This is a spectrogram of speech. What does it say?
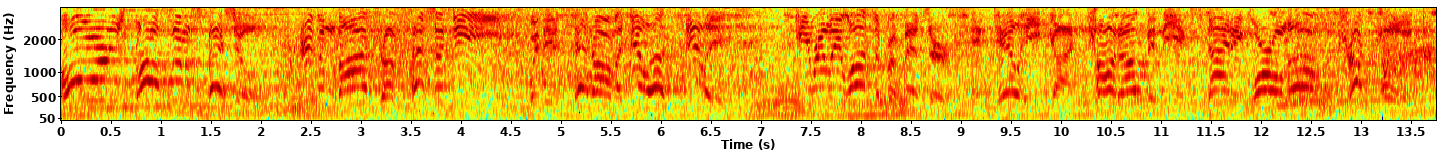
Orange Blossom Special, driven by Professor D with his pet armadillo, Dilly. He really was a professor until he got caught up in the exciting world of truck pulling.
